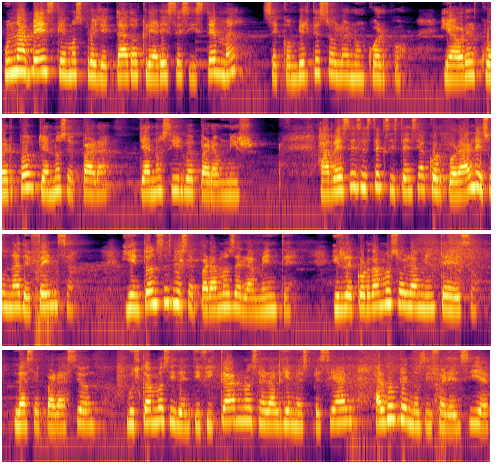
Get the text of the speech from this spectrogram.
Una vez que hemos proyectado crear ese sistema, se convierte solo en un cuerpo, y ahora el cuerpo ya no separa, ya no sirve para unir. A veces esta existencia corporal es una defensa, y entonces nos separamos de la mente y recordamos solamente eso, la separación. Buscamos identificarnos, ser alguien especial, algo que nos diferencie,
